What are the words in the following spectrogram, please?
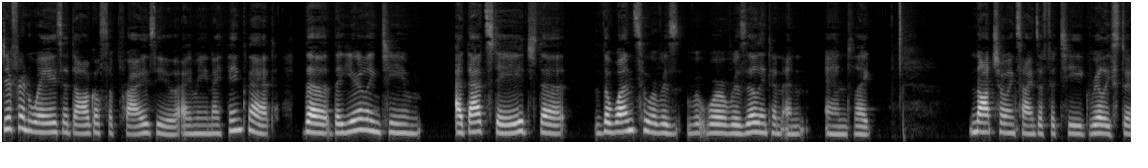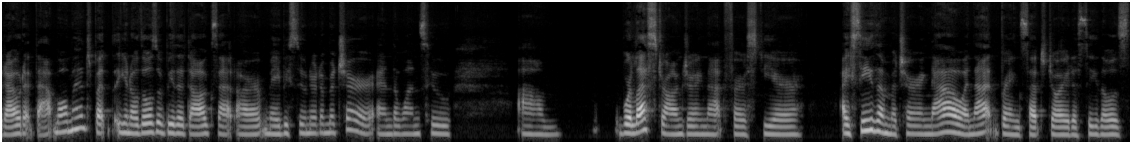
different ways a dog will surprise you. I mean i think that the the yearling team at that stage the the ones who were res, were resilient and and and like not showing signs of fatigue really stood out at that moment but you know those would be the dogs that are maybe sooner to mature and the ones who um, were less strong during that first year i see them maturing now and that brings such joy to see those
